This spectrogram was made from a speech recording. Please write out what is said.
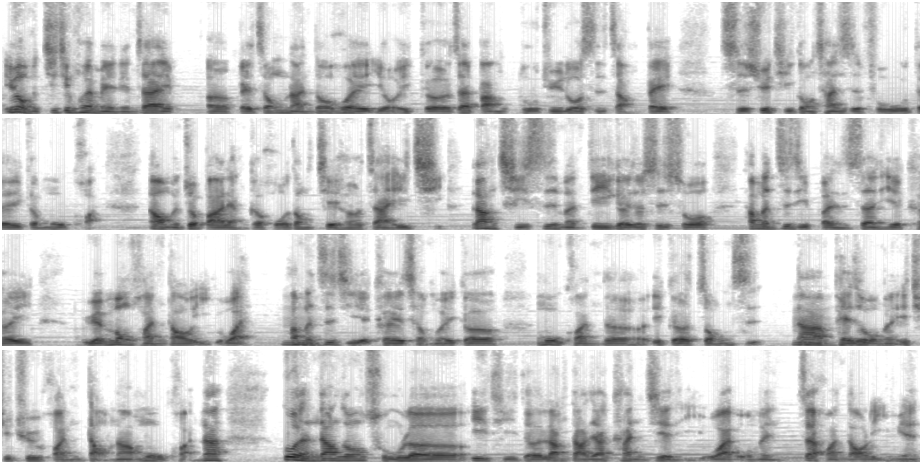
因为我们基金会每年在呃北中南都会有一个在帮独居弱势长辈持续提供餐食服务的一个募款。那我们就把两个活动结合在一起，让骑士们第一个就是说他们自己本身也可以。圆梦环岛以外，他们自己也可以成为一个募款的一个种子，那陪着我们一起去环岛，那募款。那过程当中，除了议题的让大家看见以外，我们在环岛里面。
